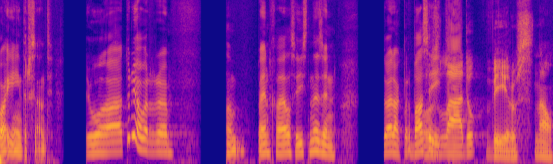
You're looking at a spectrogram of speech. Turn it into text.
baigi interesanti. Jo uh, tur jau var. Uh, NHL īsti nezinu. Vairāk par Uz basīti. ledu vīrus nav.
